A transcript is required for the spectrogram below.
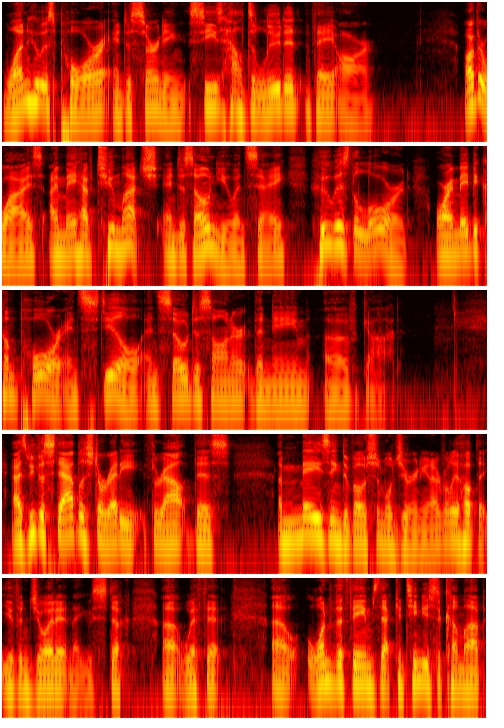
One who is poor and discerning sees how deluded they are. Otherwise, I may have too much and disown you and say, Who is the Lord? Or I may become poor and steal and so dishonor the name of God. As we've established already throughout this amazing devotional journey, and I really hope that you've enjoyed it and that you stuck uh, with it. Uh, one of the themes that continues to come up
